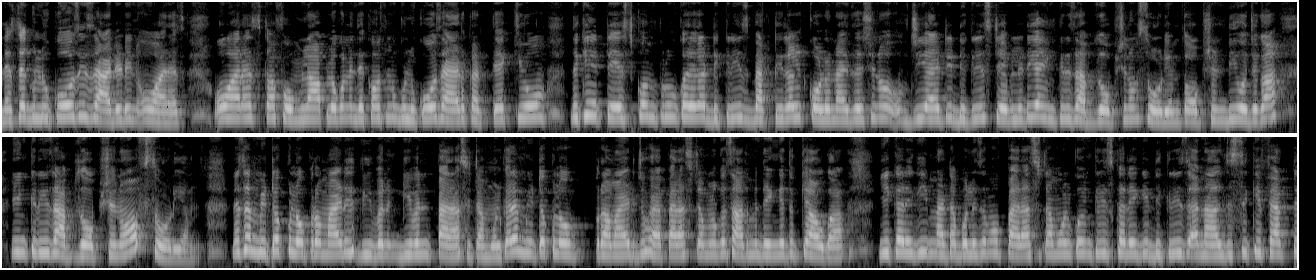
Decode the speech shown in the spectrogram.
जैसे glucose is added in O R S O R S का फॉर्मूला आप लोगों ने देखा, उसमें ग्लूकोज ऐड करते हैं। क्यों? देखिए टेस्ट को इंप्रूव करेगा decrease bacterial colonisation of G I T decrease stability या इंक्रीज एब्जॉर्प्शन ऑफ़ सोडियम तो ऑप्शन डी हो जाएगा इंक्रीज एब्जॉर्प्शन ऑफ़ सोडियम जैसे metoclopramide is given given paracetamol करें मीटोक्लोप्रोमाइड जो है पैरासीटामोल के साथ में देंगे तो क्या होगा? ये करेगी मेटाबोलिज्म ऑफ़ पैरासीटामोल को इंक्रीज करेगी decrease analgesic effect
